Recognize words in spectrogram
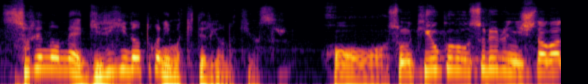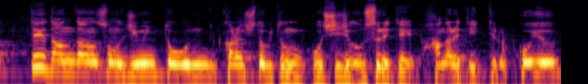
それのねギリギリのところに今来てるような気がする。はあ、その記憶が薄れるに従ってだんだんその自民党から人々のこう支持が薄れて離れていってる。こういう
